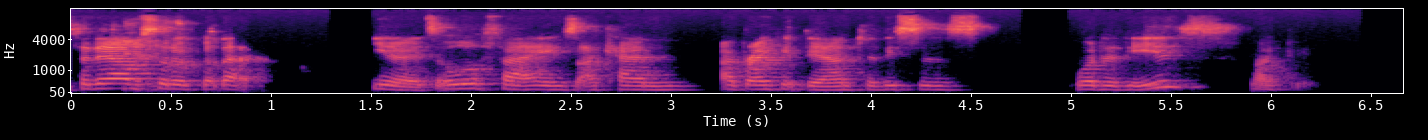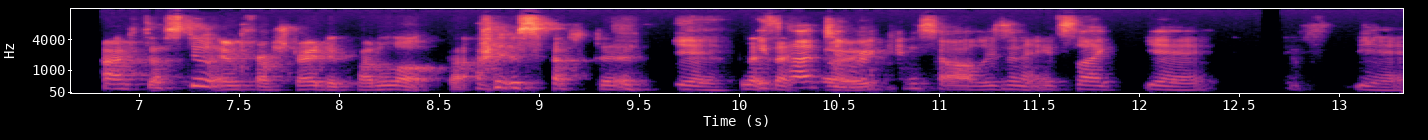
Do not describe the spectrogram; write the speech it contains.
So now I've sort of got that, you know, it's all a phase. I can I break it down to this is what it is. Like I, I still am frustrated quite a lot, but I just have to. Yeah, it's hard go. to reconcile, isn't it? It's like yeah, yeah.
